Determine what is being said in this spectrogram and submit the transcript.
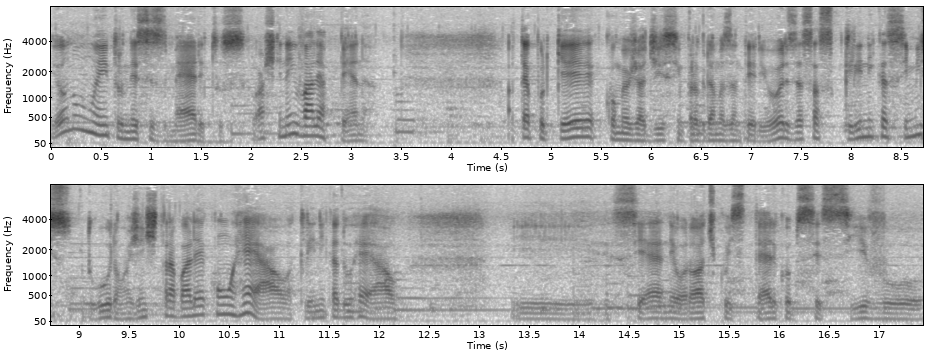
eu não entro nesses méritos. Eu acho que nem vale a pena. Até porque, como eu já disse em programas anteriores, essas clínicas se misturam. A gente trabalha com o real, a clínica do real. E se é neurótico, histérico, obsessivo,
